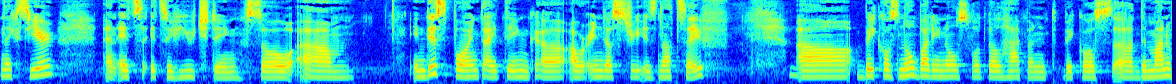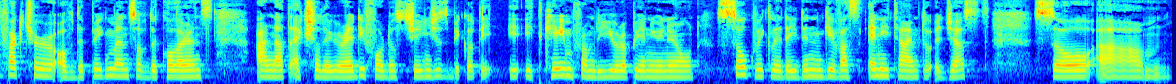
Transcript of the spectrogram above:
next year, and it's it's a huge thing. So, um, in this point, I think uh, our industry is not safe uh, because nobody knows what will happen because uh, the manufacturer of the pigments of the colorants are not actually ready for those changes because it, it came from the European Union so quickly they didn't give us any time to adjust. So um,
